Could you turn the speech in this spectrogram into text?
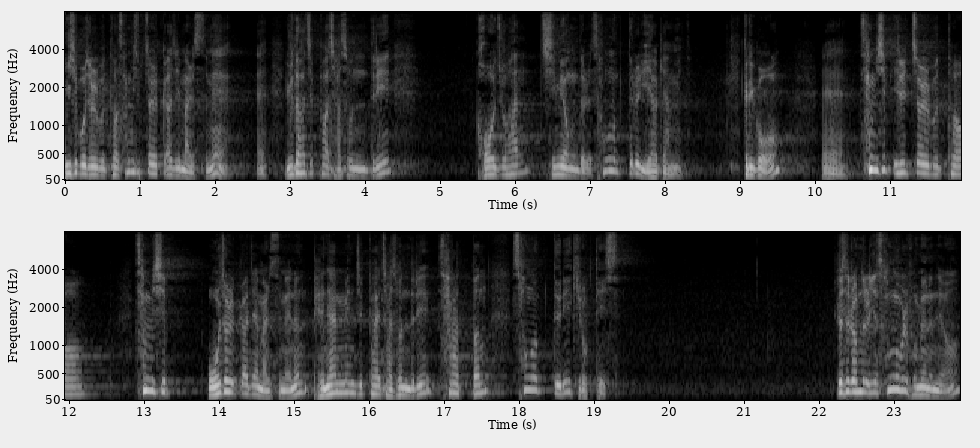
25절부터 30절까지 말씀에 예, 유다 지파 자손들이 거주한 지명들, 성읍들을 이야기합니다. 그리고 31절부터 35절까지의 말씀에는 베냐민 지파의 자손들이 살았던 성읍들이 기록되어 있어요. 그래서 여러분들 이 성읍을 보면은요,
